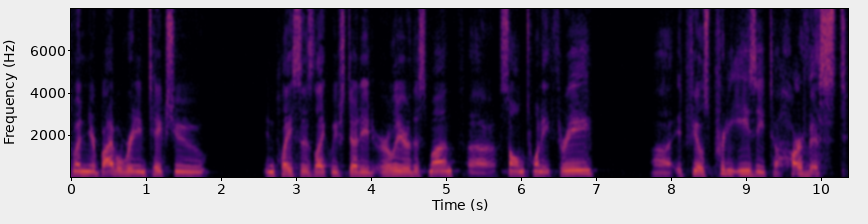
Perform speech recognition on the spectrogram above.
when your Bible reading takes you in places like we've studied earlier this month, uh, Psalm 23. Uh, it feels pretty easy to harvest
